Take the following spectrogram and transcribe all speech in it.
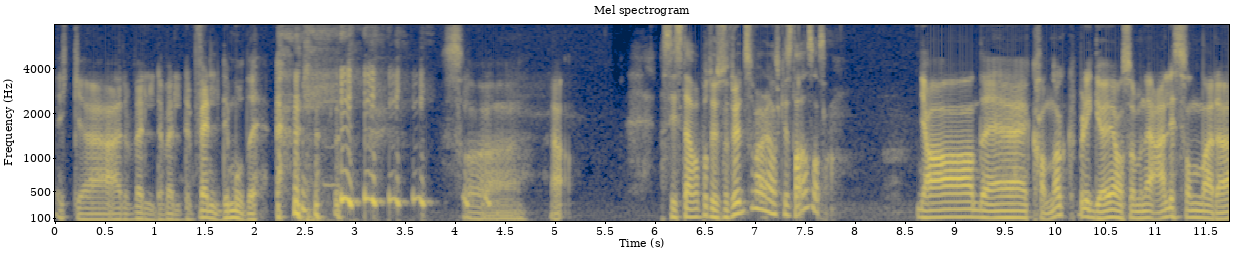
ikke er veldig, veldig, veldig modig. så ja. Sist jeg var på Tusenfryd, så var det ganske stas, altså. Ja, det kan nok bli gøy også, men jeg er litt sånn derre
